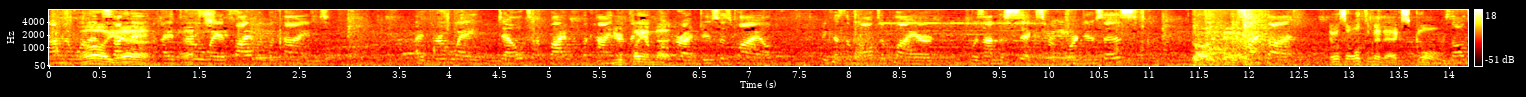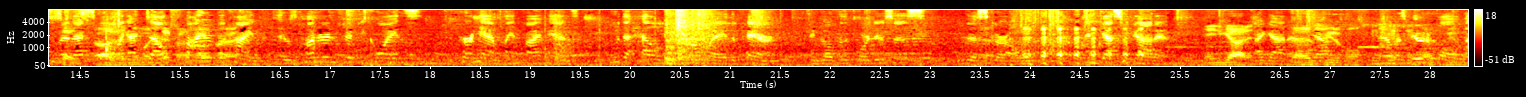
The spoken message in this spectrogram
I'm the one Oh, on Sunday. yeah. I threw That's- away a five of a kind. I threw away dealt a five of a kind You're on playing that. poker on Deuces Wild because the multiplier was on the six for four deuces. So I thought It was Ultimate X Gold. it was ultimate so X goal. uh, like I dealt five of a right? kind. It was 150 coins per hand, playing five hands. Who the hell would throw away the pair and go for the four deuces? This girl. and guess who got it? And you got it. I got it. That is yeah. beautiful. It was beautiful. and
